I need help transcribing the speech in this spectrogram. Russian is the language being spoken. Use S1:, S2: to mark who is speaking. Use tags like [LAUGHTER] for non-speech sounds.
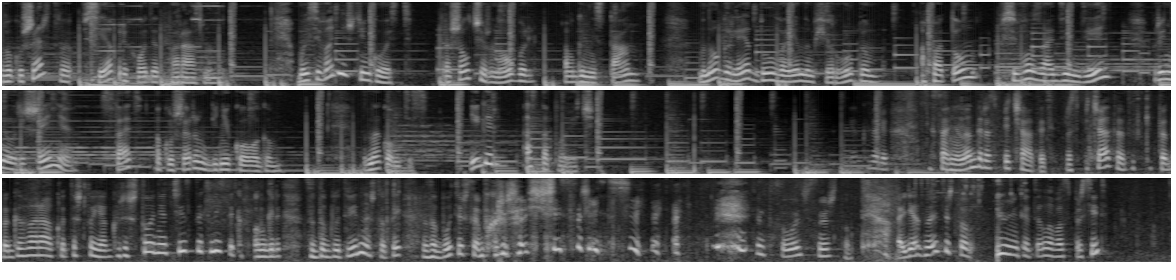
S1: В акушерство все приходят по-разному. Мой сегодняшний гость прошел Чернобыль, Афганистан, много лет был военным хирургом, а потом всего за один день принял решение стать акушером-гинекологом. Знакомьтесь, Игорь Остапович Саня, надо распечатать. Распечатать какие-то договора, какое-то что? Я говорю, что нет чистых листиков? Он говорит, зато будет видно, что ты заботишься об окружающей среде. [LAUGHS] Это было очень смешно. А я, знаете, что [CLEARS THROAT] хотела вас спросить?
